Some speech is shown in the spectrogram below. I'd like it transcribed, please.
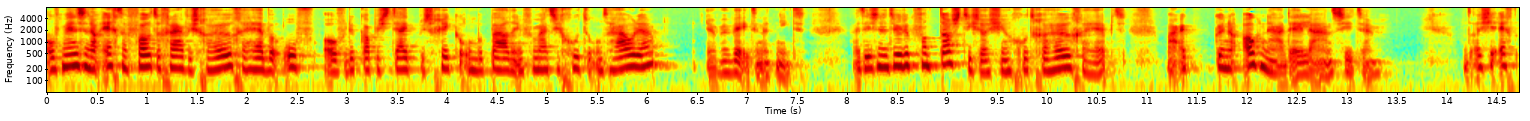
Of mensen nou echt een fotografisch geheugen hebben of over de capaciteit beschikken om bepaalde informatie goed te onthouden, ja, we weten het niet. Het is natuurlijk fantastisch als je een goed geheugen hebt, maar er kunnen ook nadelen aan zitten. Want als je echt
